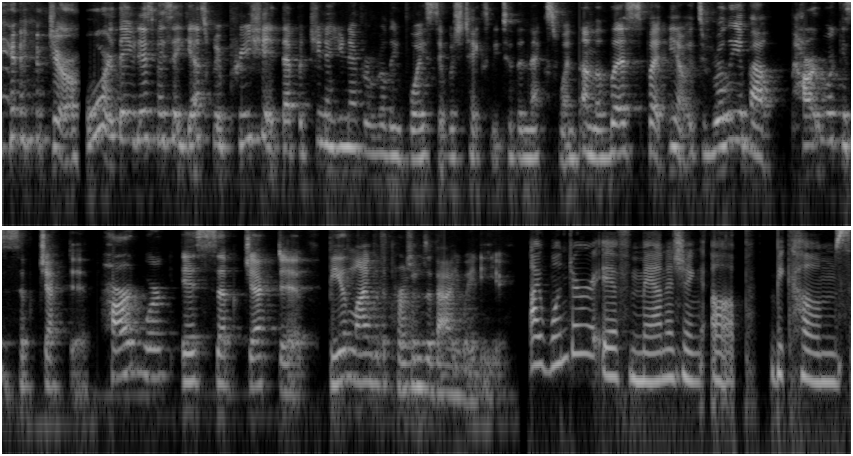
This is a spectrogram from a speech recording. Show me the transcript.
manager. Or they just may say yes we appreciate that but you know you never really voiced it which takes me to the next one on the list. But you know it's really about Hard work is subjective. Hard work is subjective. Be aligned with the person who's evaluating you. I wonder if managing up becomes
